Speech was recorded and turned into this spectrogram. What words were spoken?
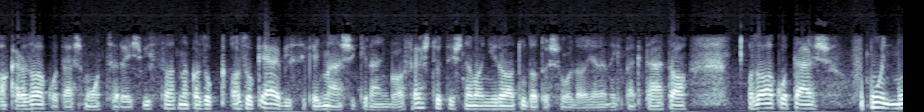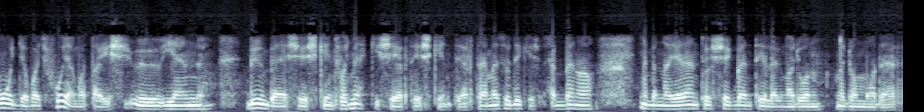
akár az alkotás módszere is visszaadnak, azok, azok elviszik egy másik irányba a festőt, és nem annyira a tudatos oldal jelenik meg. Tehát a, az alkotás módja vagy folyamata is ő, ilyen bűnbeesésként vagy megkísértésként értelmeződik, és ebben a, ebben a jelentőségben tényleg nagyon, nagyon modern.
